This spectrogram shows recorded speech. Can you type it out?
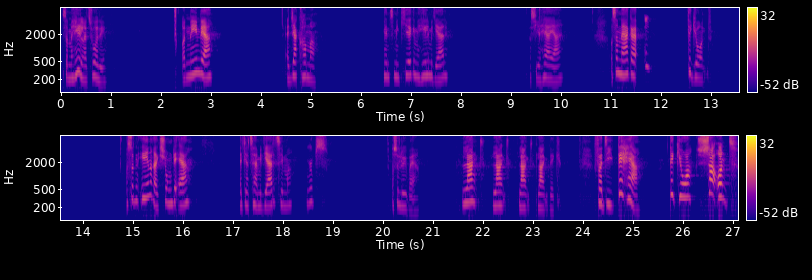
som er helt naturlige. Og den ene det er, at jeg kommer hen til min kirke med hele mit hjerte, og siger, her er jeg. Og så mærker jeg, uh, det gjorde ondt. Og så den ene reaktion, det er, at jeg tager mit hjerte til mig. Ups. Og så løber jeg. Langt, langt, langt, langt væk. Fordi det her, det gjorde så ondt,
